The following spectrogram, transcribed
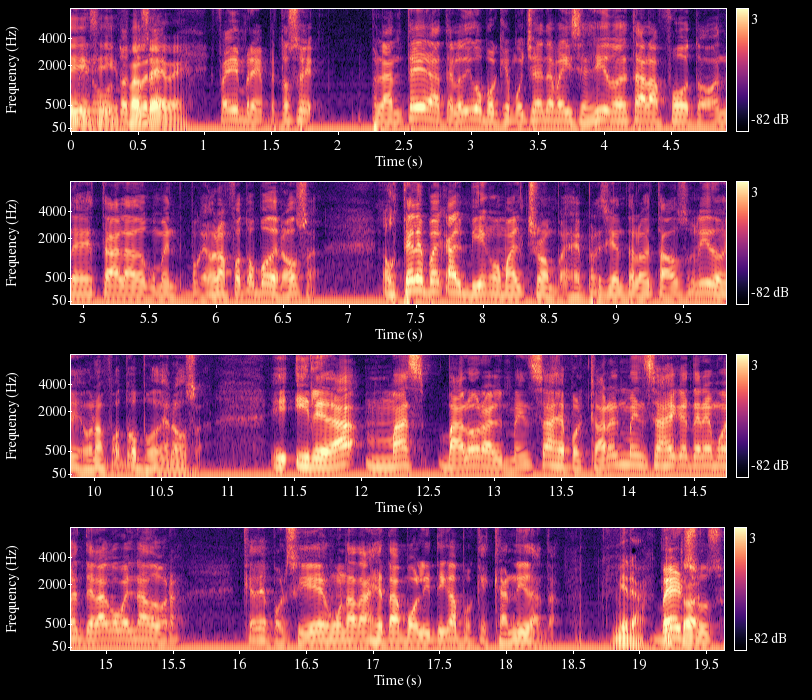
minuto, fue entonces, breve. Fue en breve. Entonces, plantea, te lo digo porque mucha gente me dice, sí, ¿dónde está la foto? ¿Dónde está la documentación? Porque es una foto poderosa. A usted le puede caer bien o mal Trump, es el presidente de los Estados Unidos y es una foto poderosa. Y, y le da más valor al mensaje, porque ahora el mensaje que tenemos es de la gobernadora, que de por sí es una tarjeta política porque es candidata, mira, esto- Versus-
